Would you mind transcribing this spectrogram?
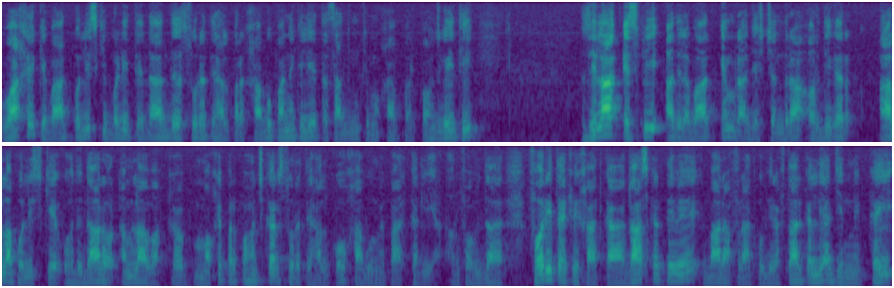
वाक़े के बाद पुलिस की बड़ी तादाद सूरत हाल पर काबू पाने के लिए तसादम के मुकाम पर पहुँच गई थी। ज़िला एसपी आदिलाबाद एम राजेश चंद्रा और दीगर आला पुलिस के अहदेदार और अमला मौके पर पहुँच कर सूरत हाल को काबू में पा कर लिया और फौजदा फौरी तहकीक़ात का आगाज़ करते हुए बारह अफराद को गिरफ़्तार कर लिया जिनमें कई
